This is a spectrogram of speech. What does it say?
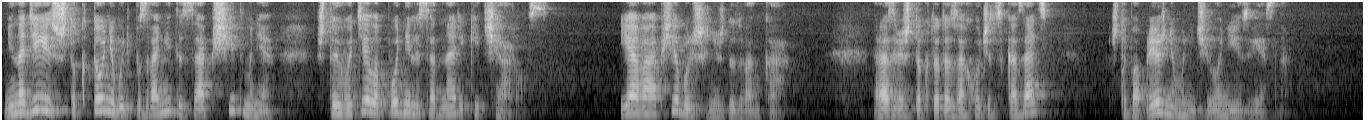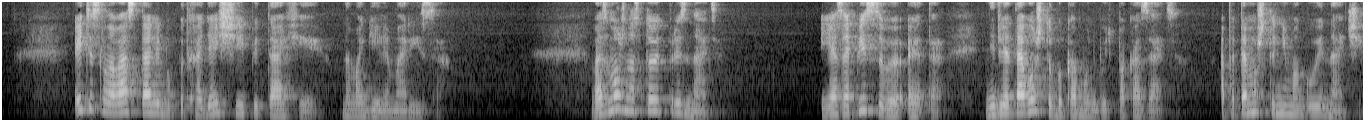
Не надеюсь, что кто-нибудь позвонит и сообщит мне, что его тело подняли с дна реки Чарльз. Я вообще больше не жду звонка. Разве что кто-то захочет сказать, что по-прежнему ничего не известно. Эти слова стали бы подходящей эпитафией на могиле Мариса. Возможно, стоит признать, я записываю это не для того, чтобы кому-нибудь показать, а потому что не могу иначе.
